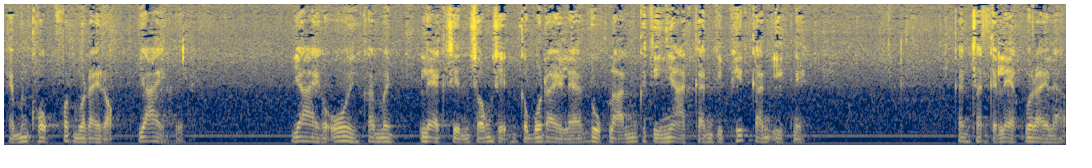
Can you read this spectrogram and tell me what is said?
แต่มันครบคนบ่ได้หรอกย่ายย่ายก็โอ้ยคันมันแหลกเสียนสองเสียนก็บ่ได้แล้วลูกหลานก็ติญาติกันติพิษกันอีกเนี่ยกันชันกันแหลกบ่ได้แล้ว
